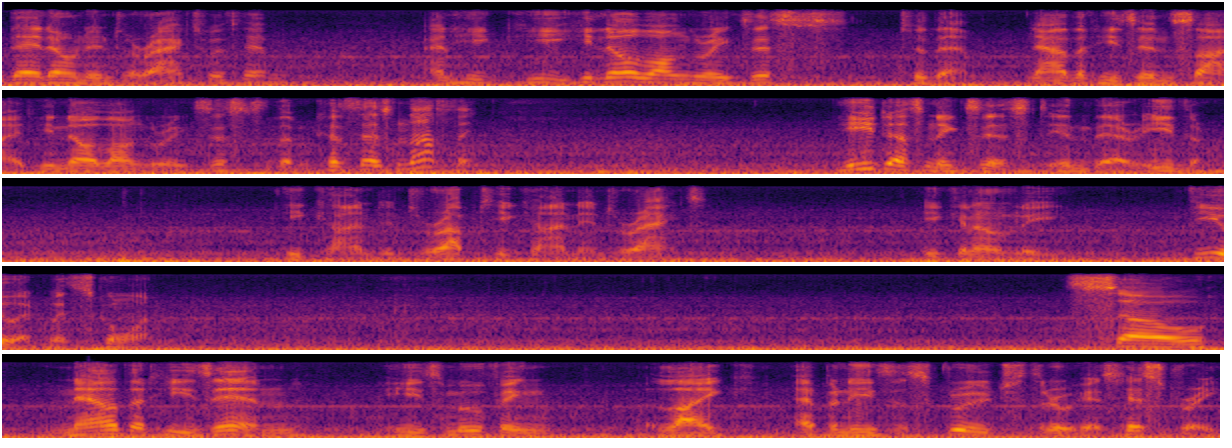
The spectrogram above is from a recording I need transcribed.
They don't interact with him, and he, he, he no longer exists to them. Now that he's inside, he no longer exists to them, because there's nothing. He doesn't exist in there either. He can't interrupt, he can't interact. He can only view it with scorn. So now that he's in, he's moving like Ebenezer Scrooge through his history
